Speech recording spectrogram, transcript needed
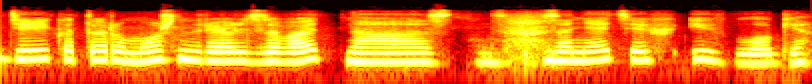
идей, которые можно реализовать на занятиях и в блоге.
